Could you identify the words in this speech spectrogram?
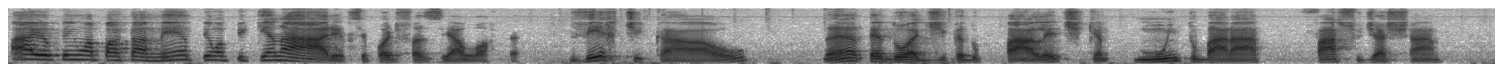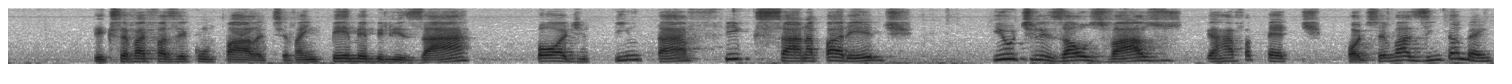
Ah, eu tenho um apartamento, tenho uma pequena área. Você pode fazer a horta vertical, né? Até dou a dica do pallet, que é muito barato, fácil de achar. Que, que você vai fazer com o pallet? Você vai impermeabilizar, pode pintar, fixar na parede e utilizar os vasos garrafa PET. Pode ser vasinho também.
